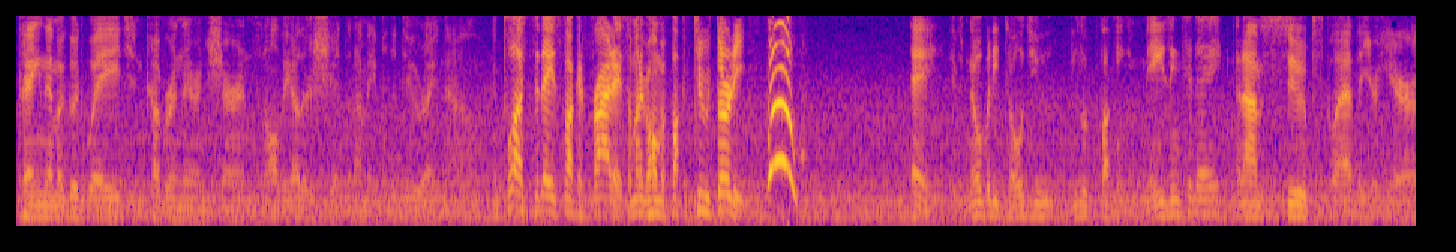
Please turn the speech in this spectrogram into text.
paying them a good wage and covering their insurance and all the other shit that I'm able to do right now. And plus today's fucking Friday, so I'm gonna go home at fucking 2:30. Woo! Hey, if nobody told you you look fucking amazing today, and I'm soups glad that you're here.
